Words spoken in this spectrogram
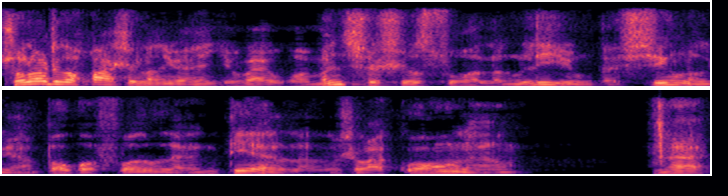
除了这个化石能源以外，我们其实所能利用的新能源，包括风能、电能，是吧？光能，哎。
